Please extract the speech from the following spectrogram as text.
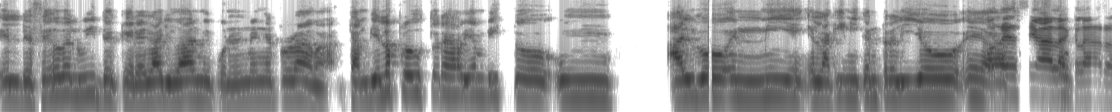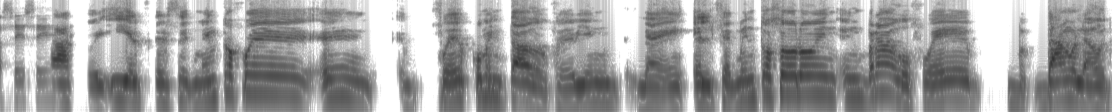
el deseo de Luis de querer ayudarme y ponerme en el programa, también los productores habían visto un algo en mí, en, la química entre él y yo. Eh, Potencial, claro, sí, sí. Exacto, y el, el segmento fue, eh, fue comentado, fue bien, el segmento solo en, en, Bravo fue download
